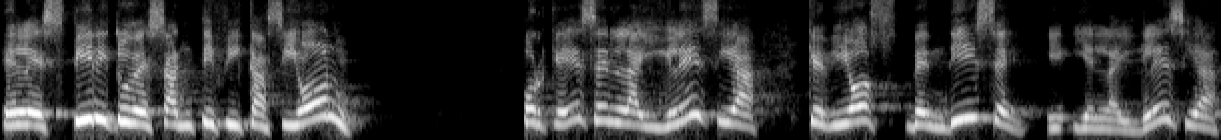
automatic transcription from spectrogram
el espíritu de santificación, porque es en la iglesia que Dios bendice y, en la iglesia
